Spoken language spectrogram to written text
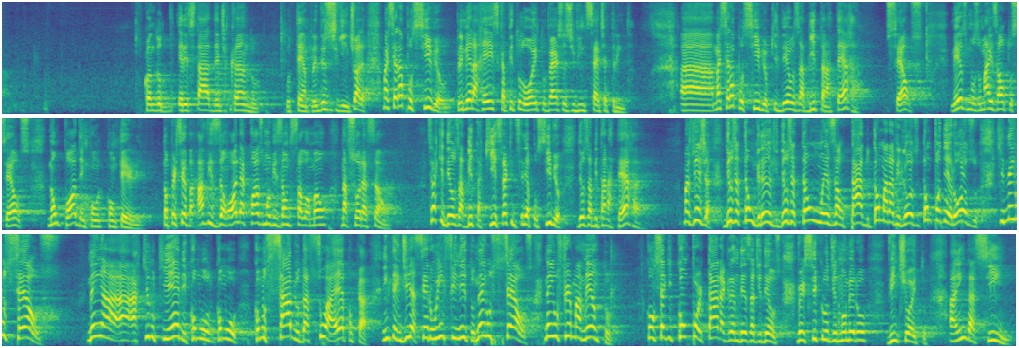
Quando ele está dedicando o templo, ele diz o seguinte: olha, mas será possível, 1 Reis, capítulo 8, versos de 27 a 30. Ah, mas será possível que Deus habita na terra, os céus? mesmo os mais altos céus, não podem conter-lhe. Então perceba, a visão, olha a cosmovisão de Salomão na sua oração. Será que Deus habita aqui? Será que seria possível Deus habitar na terra? Mas veja, Deus é tão grande, Deus é tão exaltado, tão maravilhoso, tão poderoso, que nem os céus, nem a, a, aquilo que ele, como, como, como sábio da sua época, entendia ser o infinito, nem os céus, nem o firmamento, consegue comportar a grandeza de Deus. Versículo de número 28. Ainda assim,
